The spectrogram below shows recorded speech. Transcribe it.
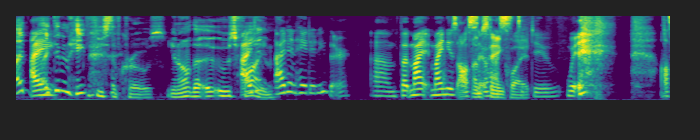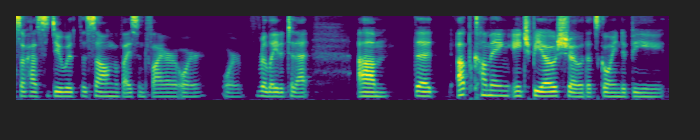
I, I, I- didn't hate Feast of Crows. You know that it was I fine. didn't. I didn't hate it either. Um, but my my news also I'm staying has to do with also has to do with the Song of Ice and Fire or or related to that. Um, the upcoming HBO show that's going to be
